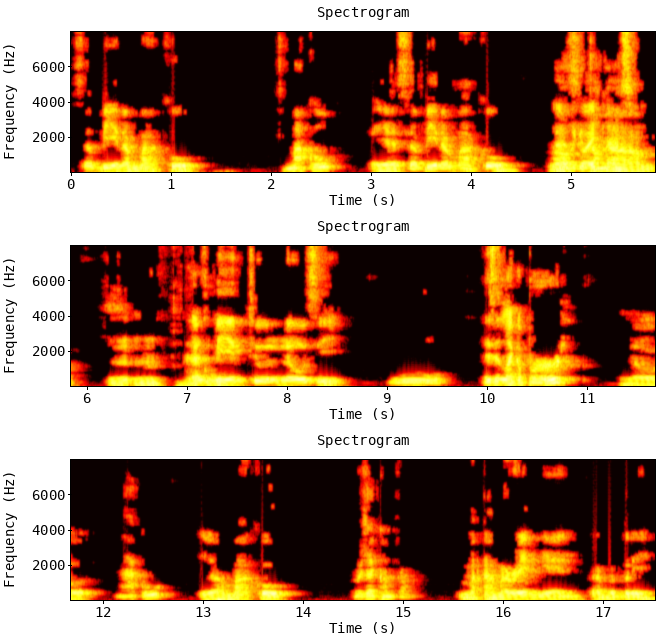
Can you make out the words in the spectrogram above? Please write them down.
Sabina Mako. Mako. Yeah, Sabina Mako. That's Oh, like like, um. Mm-mm. That's being too nosy. Ooh. Is it like a bird? No, Mako. a Mako. Where's that come from? Amerindian, probably.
